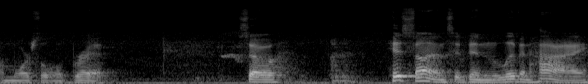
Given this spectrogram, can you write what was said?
a morsel of bread. So his sons had been living high,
